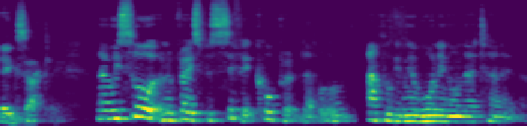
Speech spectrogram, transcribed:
Exactly. Now, we saw on a very specific corporate level Apple giving a warning on their turnover.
